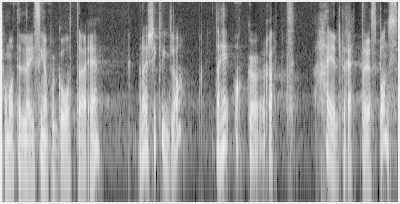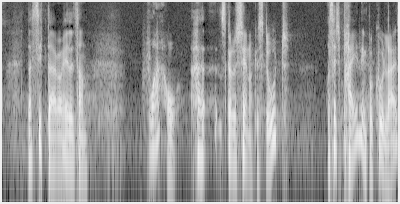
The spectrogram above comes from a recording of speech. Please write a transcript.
på en måte løsninga på gåta er. Men de er skikkelig glad. De har akkurat helt rett respons. De sitter her og er litt sånn Wow! Her skal det skje noe stort? Og så er ikke peiling på hvordan.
